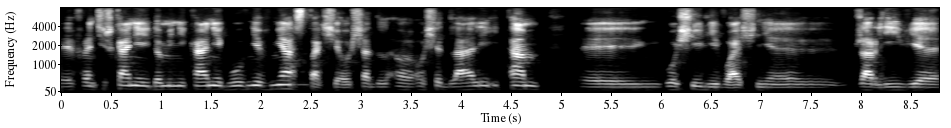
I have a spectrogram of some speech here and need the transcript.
Y, Franciszkanie i Dominikanie głównie w miastach się osiedlali i tam y, głosili właśnie żarliwie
